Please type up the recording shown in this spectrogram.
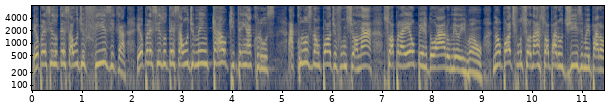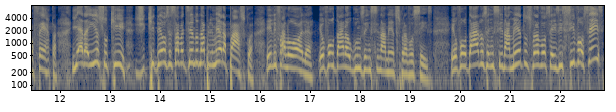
Eu preciso ter saúde física. Eu preciso ter saúde mental que tenha cruz. A cruz não pode funcionar só para eu perdoar o meu irmão. Não pode funcionar só para o dízimo e para a oferta. E era isso que que, que Deus estava dizendo na primeira Páscoa. Ele falou: Olha, eu vou dar alguns ensinamentos para vocês. Eu vou dar os ensinamentos para vocês. E se vocês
